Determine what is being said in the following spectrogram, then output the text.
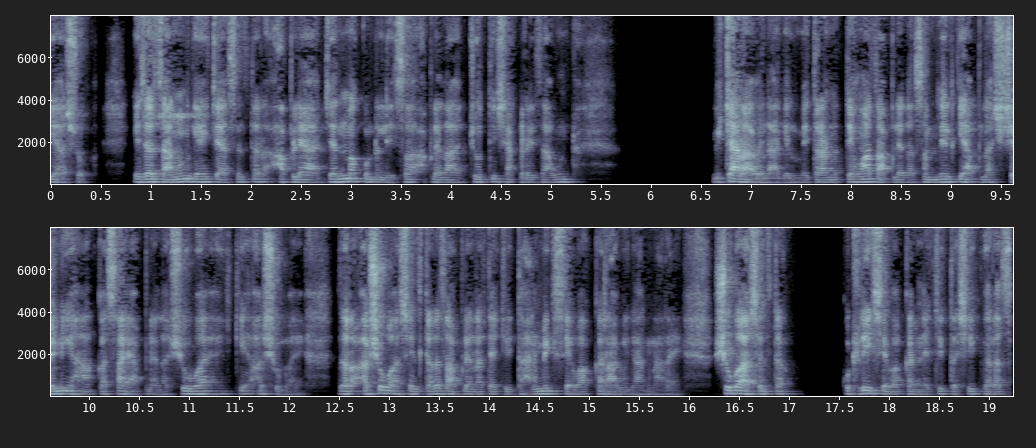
की अशुभ? हे जर जाणून घ्यायचे असेल तर आपल्या जन्मकुंडलीसह आपल्याला ज्योतिषाकडे जाऊन विचारावे लागेल मित्रांनो. तेव्हाच आपल्याला समजेल की आपला शनी हा कसा आहे आपल्याला शुभ आहे की अशुभ आहे. जर अशुभ असेल तरच आपल्याला त्याची धार्मिक सेवा करावी लागणार आहे. शुभ असेल तर कुठलीही सेवा करण्याची तशी गरज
